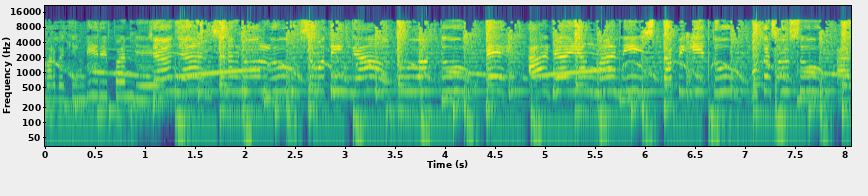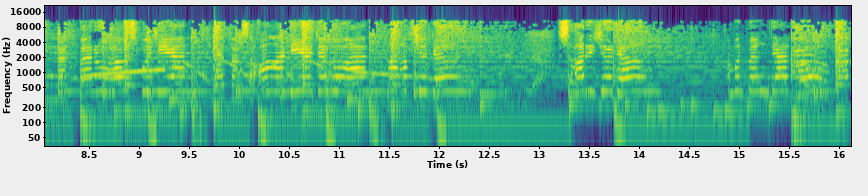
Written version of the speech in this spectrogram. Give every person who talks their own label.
Speaker 1: Mar bikin diri pandai. Jangan senang dulu Semua tinggal waktu. Eh ada yang manis Tapi itu bukan susu. Anak baru haus pujian Datang seolah dia jagoan. Maaf jodang. Sorry jodang. Ampun bang jago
